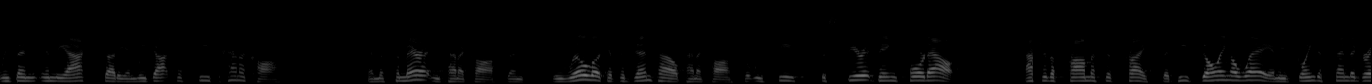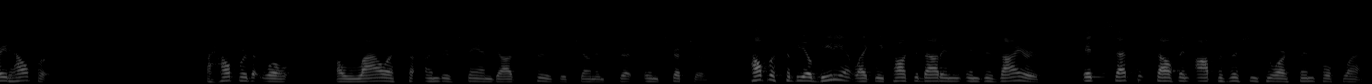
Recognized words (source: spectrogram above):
we've been in the Acts study and we got to see Pentecost and the Samaritan Pentecost, and we will look at the Gentile Pentecost, but we see the Spirit being poured out after the promise of Christ that he's going away and he's going to send a great helper. A helper that will allow us to understand God's truths as shown in, in Scripture. Help us to be obedient, like we talked about in, in desires. It sets itself in opposition to our sinful flesh.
